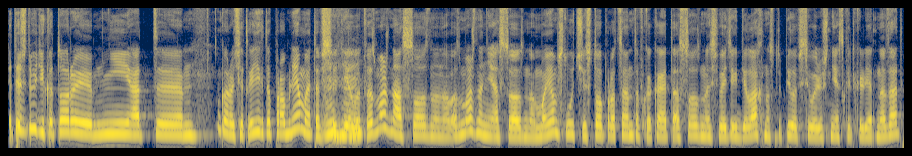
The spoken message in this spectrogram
это же люди, которые не от, э, ну, короче, от каких-то проблем это все угу. делают. Возможно, осознанно, возможно, неосознанно. В моем случае сто процентов какая-то осознанность в этих делах наступила всего лишь несколько лет назад,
